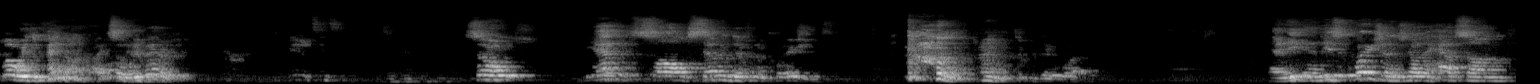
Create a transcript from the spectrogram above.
Well, we depend on it, right? So we better be. So you have to solve seven different equations to predict weather. And, he, and these equations, you know, they have some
